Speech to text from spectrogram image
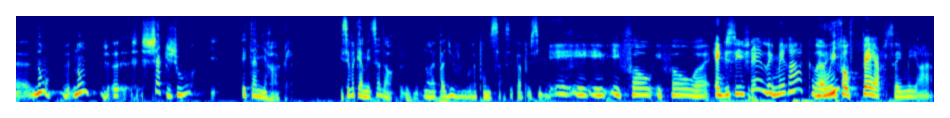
euh, non, euh, non, euh, chaque jour est un miracle. Et c'est vrai qu'un médecin n'aurait- pas dû vous répondre ça, c'est pas possible. Et- il faut, il faut euh, exiger les miracles. Ben oui. Il faut faire ces miracles.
